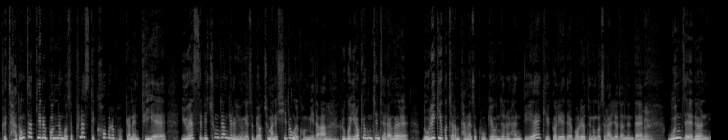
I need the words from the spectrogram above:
그 자동차 키를 꽂는 곳에 플라스틱 커버를 벗겨낸 뒤에 USB 충전기를 이용해서 몇 초 만에 시동을 겁니다. 음. 그리고 이렇게 훔친 차량을 놀이기구처럼 타면서 곡예 운전을 한 뒤에 길거리에 내버려 두는 것을 알려졌는데 네. 문제는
